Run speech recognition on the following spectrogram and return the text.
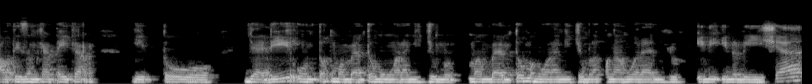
autism caretaker gitu. Jadi untuk membantu mengurangi jumlah membantu mengurangi jumlah pengangguran di Indonesia,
